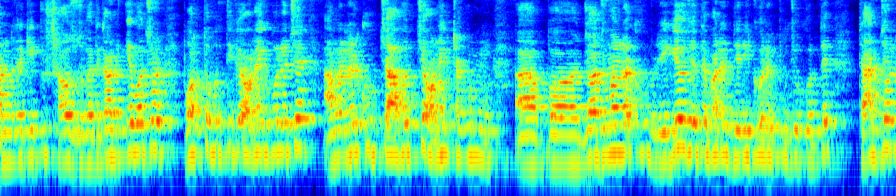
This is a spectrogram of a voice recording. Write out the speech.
আপনাদেরকে একটু সাহস জোগাতে কারণ এবছর পত্রপত্রিকা অনেক বলেছে, আপনাদের খুব চাপ হচ্ছে, অনেক ঠাকুর জজমানরা খুব রেগেও যেতে পারে দেরি করে পুজো করতে। তার জন্য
